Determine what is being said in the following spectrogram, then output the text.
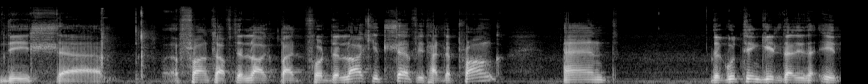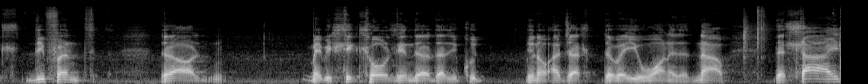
this uh, front of the lock. But for the lock itself it has a prong and the good thing is that it's different. There are maybe six holes in there that you could you know adjust the way you wanted it. Now the size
